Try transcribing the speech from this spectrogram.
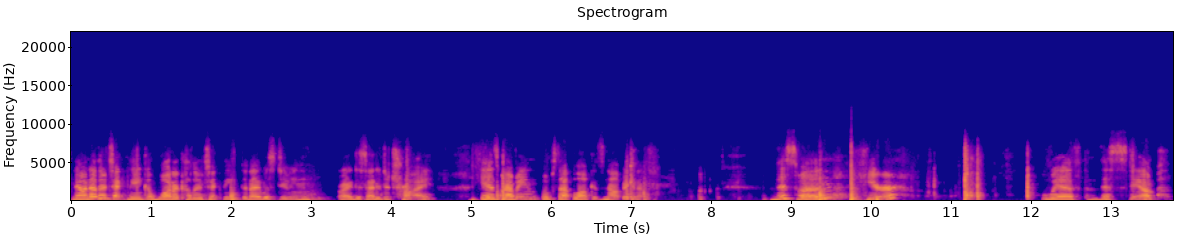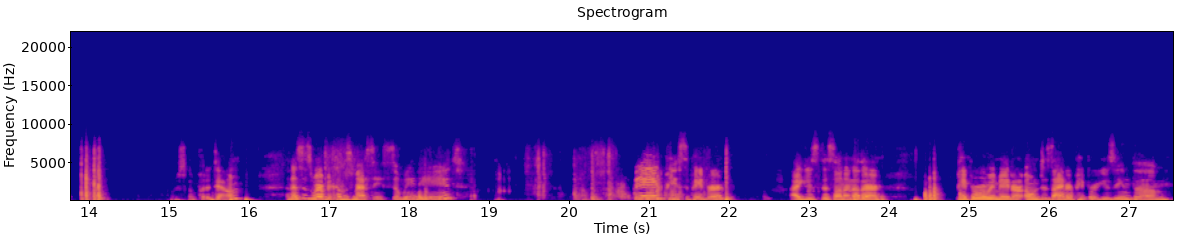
now another technique, a watercolor technique that I was doing, or I decided to try, is grabbing, oops, that block is not big enough. This one here with this stamp, I'm just gonna put it down. And this is where it becomes messy. So we need big piece of paper. I used this on another paper where we made our own designer paper using the, um,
